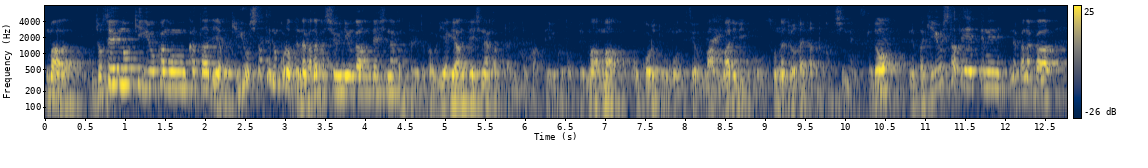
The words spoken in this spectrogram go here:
まあ女性の起業家の方でやっぱ起業したての頃ってなかなか収入が安定しなかったりとか売り上げ安定しなかったりとかっていうことってまあまあ起こると思うんですよ、まあはい。マリリンもそんな状態だったかもしれないですけど、やっぱ起業したてってねなかなか、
